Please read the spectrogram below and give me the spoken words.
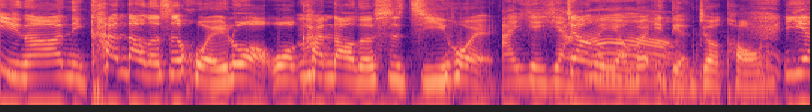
以呢，你看到的是回落，我看到的是机会。哎呀呀，这样你有没有一点就通？有？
